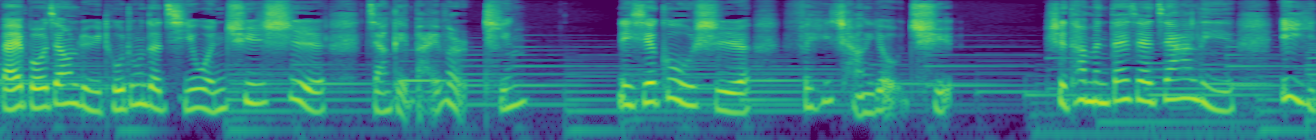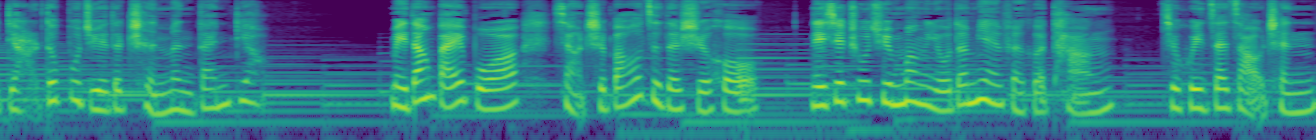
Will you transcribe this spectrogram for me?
白伯将旅途中的奇闻趣事讲给白尾听，那些故事非常有趣。使他们待在家里一点儿都不觉得沉闷单调。每当白伯想吃包子的时候，那些出去梦游的面粉和糖就会在早晨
